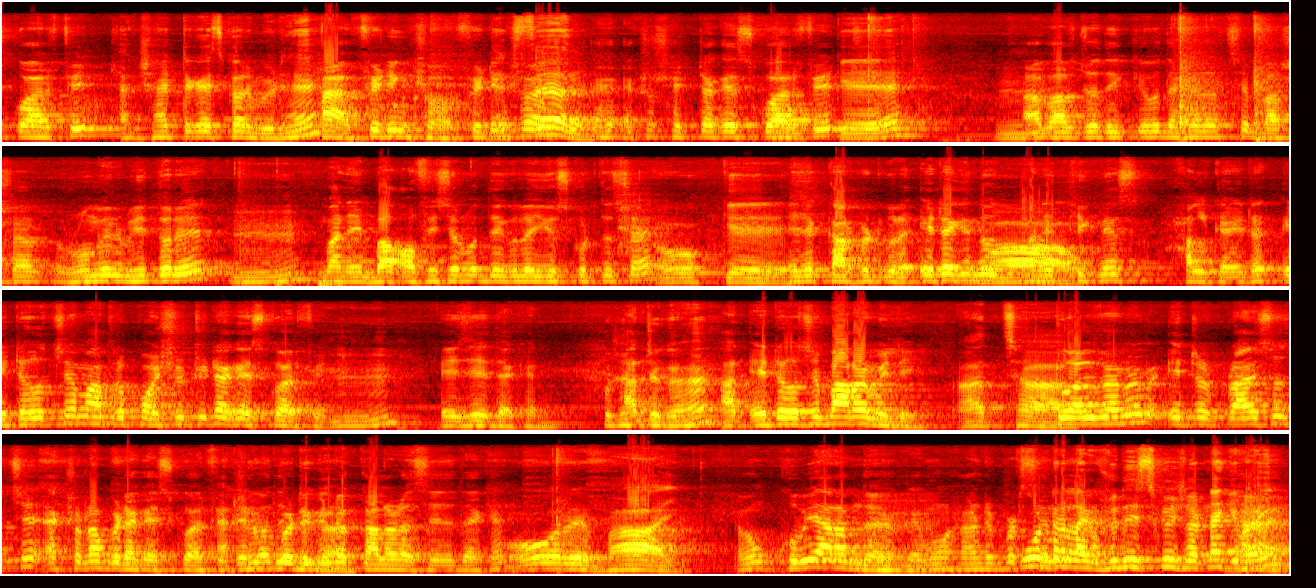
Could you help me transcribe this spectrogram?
স্কোয়ার ফিট একশো ষাট টাকা স্কোয়ার ফিট হ্যাঁ? হ্যাঁ ফিটিং সহ ফিটিং সহ দেখছেন? একশো ষাট টাকা স্কোয়ার ফিট ওকে আবার যদি কেউ দেখা যাচ্ছে বাসার রুমের ভিতরে মানে বা অফিসের মধ্যে এগুলো ইউজ করতে চায় ওকে। এই যে কার্পেটগুলো এটা কিন্তু. মানে থিকনেস হালকা। এটা এটা হচ্ছে মাত্র পঁয়ষট্টি টাকা স্কোয়ার ফিট এই যে দেখেন। 65 টাকা, হ্যাঁ? আর এটা হচ্ছে বারো মিলি। আচ্ছা। টুয়েলভ এম এম এটার প্রাইস হচ্ছে একশো নব্বই টাকা স্কোয়ার ফিট এর মধ্যে বিভিন্ন কালার আছে দেখেন। ওরে ভাই। এবং খুবই আরামদায়ক এবং হান্ড্রেড কোনটা পার্সেন্ট লাগবে শুধু স্ক্রিনশট নাকি ভাই? হ্যাঁ,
